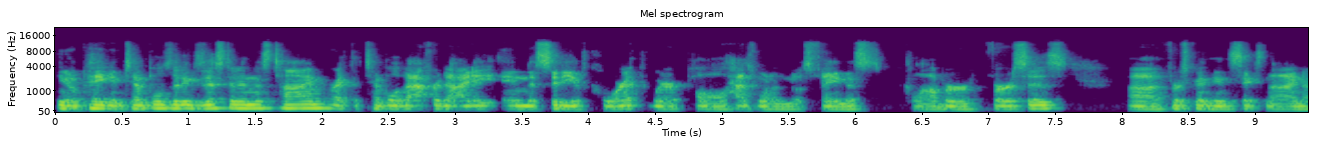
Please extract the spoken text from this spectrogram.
you know pagan temples that existed in this time right? The temple of aphrodite in the city of corinth where paul has one of the most famous clobber verses uh, 1 corinthians 6 9 I,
